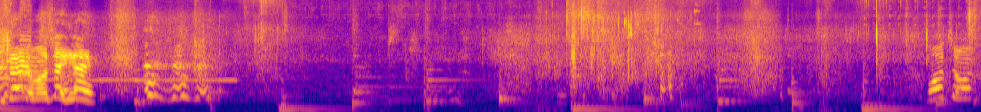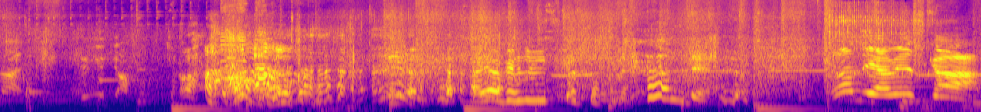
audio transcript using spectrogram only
左 もうちょい左もうちょい。早めに見つかった。なんで？なんでやめんすか？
